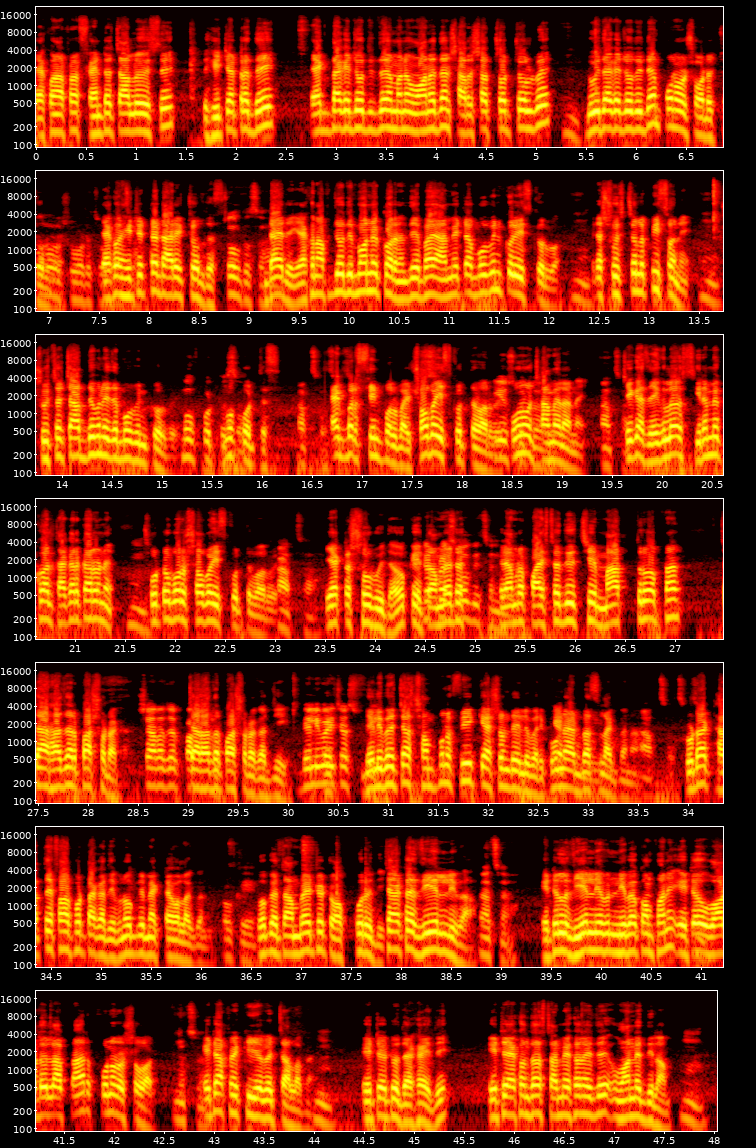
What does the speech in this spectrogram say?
এখন আপনার ফ্যানটা চালু হয়েছে। হিটারটা দেই। এক দাগে যদি দেন মানে ওয়ানে দেন সাড়ে সাতশো চলবে দুই দাগে যদি দেন পনেরোশো ওয়াটের চলবে। এখন হিটারটা ডাইরেক্ট চলতেছে। চলতেছে হ্যাঁ। ডাইরেক্ট এখন আপনি যদি মনে করেন যে ভাই আমি এটা মুভিং করে ইউজ করব। এটা সুইচ চলে পিছনে। হুম। সুইচটা চাপ দেবেন যে মুভিং করবে। মুভ করতেছে। মুভ করতেছে। আচ্ছা একবার সিম্পল ভাই সবাই ইউজ করতে পারবে। কোনো ঝামেলা নাই। আচ্ছা। ঠিক আছে? এগুলো সিরামিক কয়েল থাকার কারণে ছোট বড় সবাই ইউজ করতে পারবে। আচ্ছা। এই একটা সুবিধা। ওকে তো আমরা এটা এটা আমরা প্রাইসটা দিচ্ছি মাত্র আপনার চার হাজার পাঁচশো টাকা। চার হাজার পাঁচশো। টাকা জি। ডেলিভারি চার্জ ডেলিভারি চার্জ সম্পূর্ণ ফ্রি ক্যাশ অন ডেলিভারি কোনো অ্যাডভান্স লাগবে না। আচ্ছা আচ্ছা। প্রোডাক্ট হাতে পাওয়ার পর টাকা দেবেন অগ্রিম এক লাগবে না। ওকে তো আমরা এটা টপ করে দিই। একটা রিয়েল নিবা আচ্ছা। এটা হলো রিয়েল নিবা কোম্পানি এটা ওয়ার্ড হলো আপনার পনেরোশো ওয়াট আচ্ছা। এটা আপনি কীভাবে চালাবেন? এটা একটু দেখাই দিই। এটা এখন জাস্ট আমি এখন এই যে ওয়ানে দিলাম।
